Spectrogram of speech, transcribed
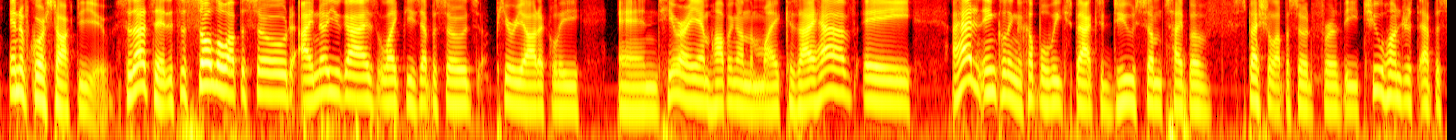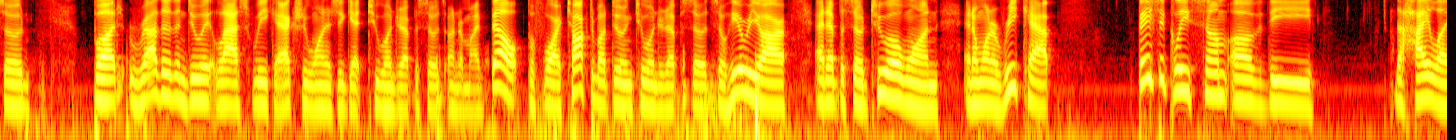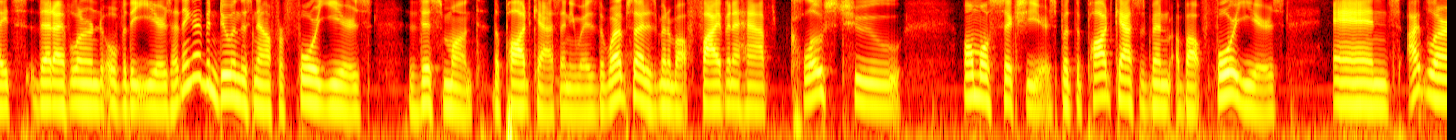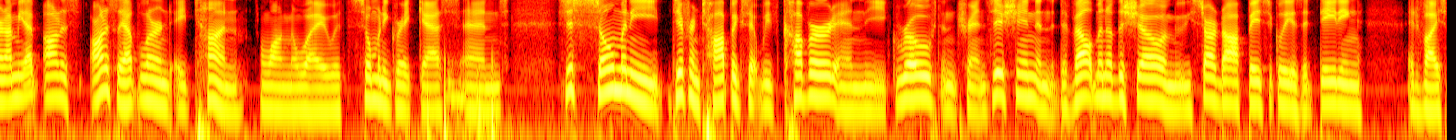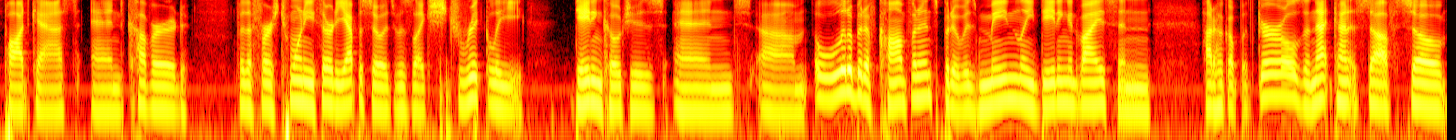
and of course, talk to you. So that's it. It's a solo episode. I know you guys like these episodes periodically, and here I am hopping on the mic because I have a I had an inkling a couple weeks back to do some type of special episode for the 200th episode, but rather than do it last week, I actually wanted to get 200 episodes under my belt before I talked about doing 200 episodes. So here we are at episode 201, and I want to recap basically some of the the highlights that I've learned over the years. I think I've been doing this now for four years this month, the podcast, anyways. The website has been about five and a half, close to almost six years, but the podcast has been about four years. And I've learned, I mean, I've honest, honestly, I've learned a ton along the way with so many great guests and just so many different topics that we've covered and the growth and transition and the development of the show. I mean, we started off basically as a dating advice podcast and covered for the first 20, 30 episodes was like strictly dating coaches and um, a little bit of confidence, but it was mainly dating advice and how to hook up with girls and that kind of stuff. So,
